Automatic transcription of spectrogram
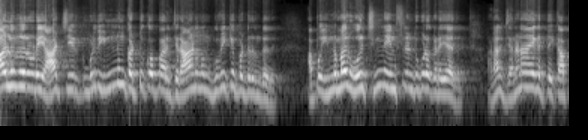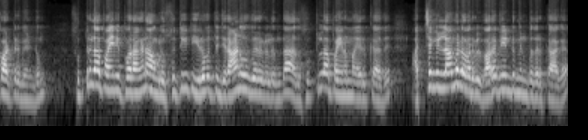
ஆளுநருடைய ஆட்சி இருக்கும் பொழுது இன்னும் கட்டுக்கோப்பாக இருந்துச்சு. ராணுவம் குவிக்கப்பட்டிருந்தது. அப்போ இந்த மாதிரி ஒரு சின்ன இன்சிடென்ட் கூட கிடையாது. ஆனால் ஜனநாயகத்தை காப்பாற்ற வேண்டும். சுற்றுலா பயணி போகிறாங்கன்னா அவங்களுக்கு சுற்றிக்கிட்டு இருபத்தஞ்சு ராணுவ வீரர்கள் இருந்தால் அது சுற்றுலா பயணமாக இருக்காது. அச்சமில்லாமல் அவர்கள் வர வேண்டும் என்பதற்காக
